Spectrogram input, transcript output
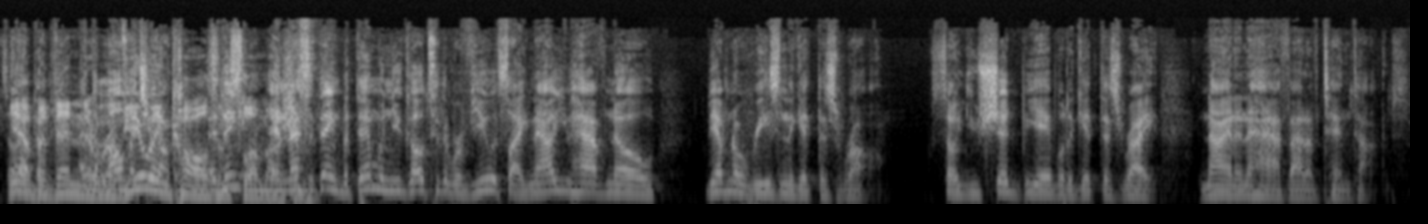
So Yeah, the- but then they're the moment, you reviewing know- calls in slow motion. and that's the thing. But then when you go to the review, it's like now you have no you have no reason to get this wrong. So you should be able to get this right nine and a half out of ten times.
